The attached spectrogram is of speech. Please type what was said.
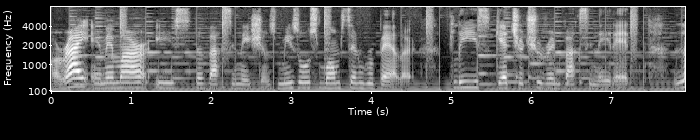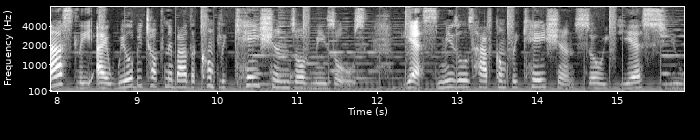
All right, MMR is the vaccinations measles, mumps, and rubella. Please get your children vaccinated. Lastly, I will be talking about the complications of measles. Yes, measles have complications, so yes, you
